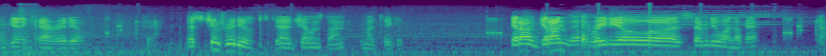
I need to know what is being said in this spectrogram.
I'm getting Karen radio. Okay. Let's change radios. Uh, Jalen's down. We might take it. Get on get on radio uh, 71, okay? Yeah.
